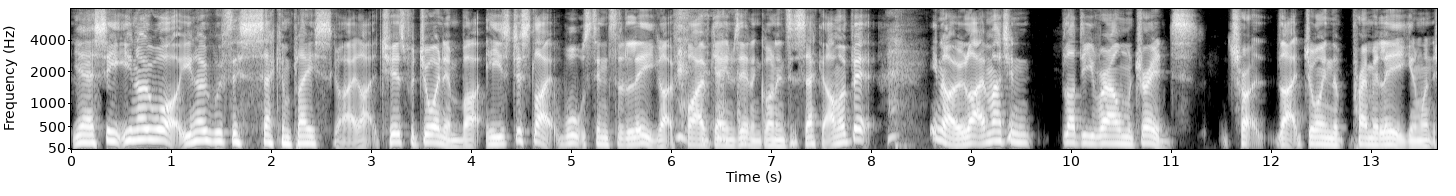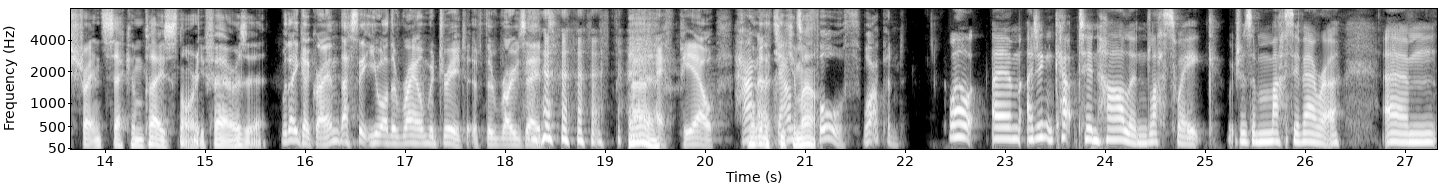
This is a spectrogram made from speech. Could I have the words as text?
Yeah, see, you know what? You know, with this second place guy, like, cheers for joining, but he's just like waltzed into the league like five games in and gone into second. I'm a bit, you know, like, imagine bloody Real Madrid try, like joined the Premier League and went straight into second place. It's not really fair, is it? Well, there you go, Graham. That's it. You are the Real Madrid of the Rosed uh, Yeah. FPL. Hannah down to out. fourth. What happened? Well, um, I didn't captain Haaland last week, which was a massive error. Um,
